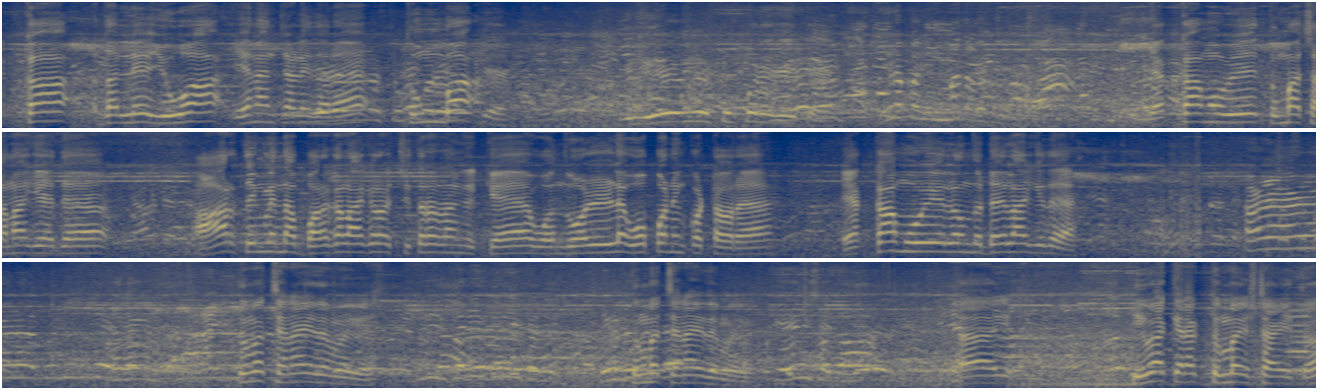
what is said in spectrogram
ಎಕ್ಕದಲ್ಲಿ ಯುವ ಏನಂತ ಹೇಳಿದ್ದಾರೆ? ತುಂಬ ಎಕ್ಕ ಮೂವಿ ತುಂಬ ಚೆನ್ನಾಗಿದೆ. ಆರು ತಿಂಗಳಿಂದ ಬರಗಾಲಾಗಿರೋ ಚಿತ್ರರಂಗಕ್ಕೆ ಒಂದು ಒಳ್ಳೆ ಓಪನಿಂಗ್ ಕೊಟ್ಟವ್ರೆ. ಎಕ್ಕ ಮೂವಿಯಲ್ಲಿ ಒಂದು ಡೈಲಾಗ್ ಇದೆ ತುಂಬ ಚೆನ್ನಾಗಿದೆ ಮೂವಿ. ತುಂಬ ಚೆನ್ನಾಗಿದೆ ಮೂವಿ. ಯುವ ಕ್ಯಾರೆಕ್ಟ್ ತುಂಬ ಇಷ್ಟ ಆಯಿತು.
